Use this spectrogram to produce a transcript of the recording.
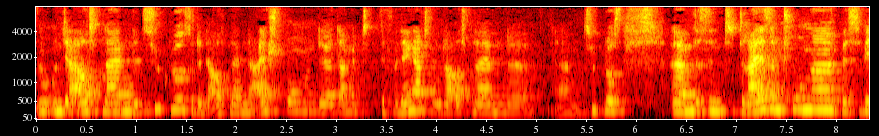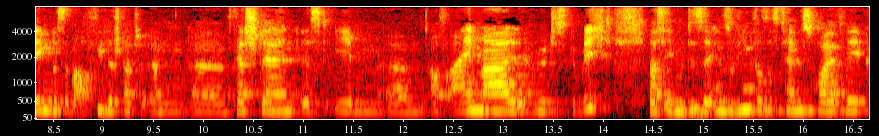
und der ausbleibende Zyklus oder der ausbleibende Eisprung und der damit der verlängerte oder ausbleibende ähm, Zyklus. Ähm, das sind drei Symptome, weswegen das aber auch viele statt ähm, äh, feststellen, ist eben auf einmal erhöhtes Gewicht, was eben diese Insulinresistenz häufig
